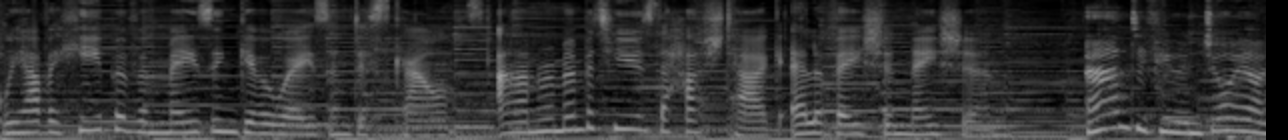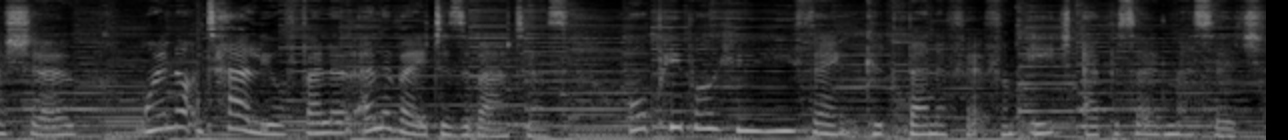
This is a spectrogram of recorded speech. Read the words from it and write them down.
We have a heap of amazing giveaways and discounts, and remember to use the hashtag Elevation Nation. And if you enjoy our show, why not tell your fellow elevators about us or people who you think could benefit from each episode message?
